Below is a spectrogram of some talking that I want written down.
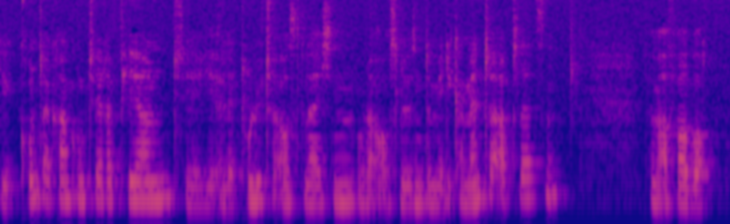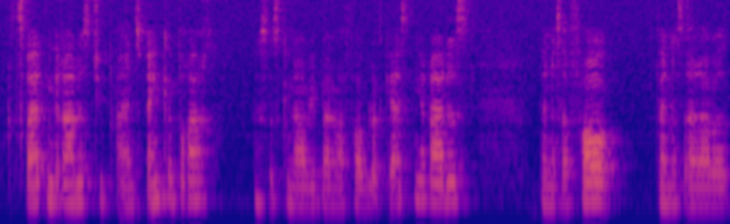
die Grunderkrankung therapieren, die Elektrolyte ausgleichen oder auslösende Medikamente absetzen. Beim AV-Block zweiten Grades Typ 1 Wenkebrach das ist genau wie beim AV-Block ersten Grades. Wenn das AV, wenn das aber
